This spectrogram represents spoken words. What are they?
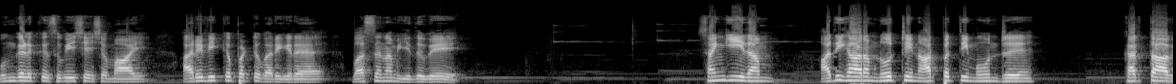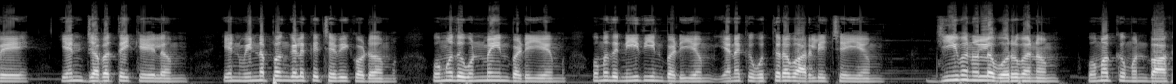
உங்களுக்கு சுவிசேஷமாய் அறிவிக்கப்பட்டு வருகிற வசனம் இதுவே. சங்கீதம் அதிகாரம் நூற்றி நாற்பத்தி மூன்று கர்த்தாவே என் ஜபத்தை கேளும் என் விண்ணப்பங்களுக்கு செவி கொடும் உமது உண்மையின்படியும் உமது நீதியின்படியும் எனக்கு உத்தரவு அருளி செய்யும். ஜீவனுள்ள ஒருவனும் உமக்கு முன்பாக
